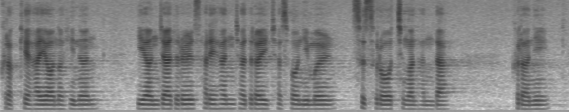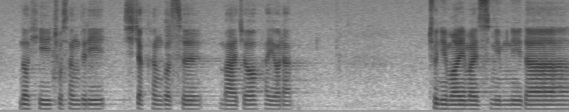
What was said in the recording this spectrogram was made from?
그렇게 하여 너희는 예언자들을 살해한 자들의 자손임을 스스로 증언한다. 그러니 너희 조상들이 시작한 것을 마저 하여라. 주님의 말씀입니다.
